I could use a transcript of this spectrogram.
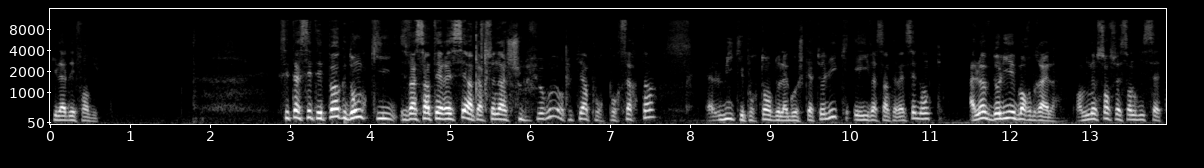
qu'il a défendus. C'est à cette époque donc qu'il va s'intéresser à un personnage sulfureux, en tout cas pour, pour certains, lui qui est pourtant de la gauche catholique, et il va s'intéresser donc à l'œuvre d'Olivier Mordrel en 1977.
